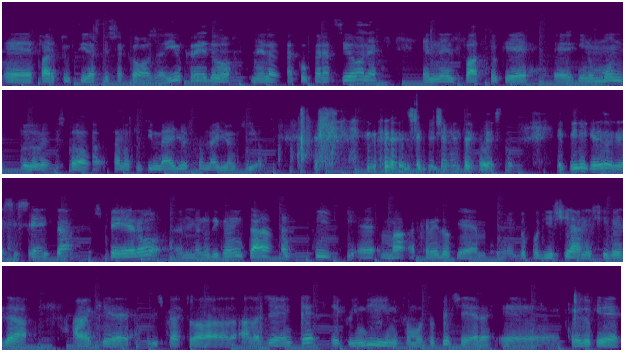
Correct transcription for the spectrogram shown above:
eh, fare tutti la stessa cosa. Io credo nella cooperazione e nel fatto che eh, in un mondo dove sto, stanno tutti meglio, sto meglio anch'io. Semplicemente questo. E quindi credo che si senta, spero, eh, me lo dicono in tanti, eh, ma credo che eh, dopo dieci anni si veda anche rispetto a, alla gente e quindi mi fa molto piacere. credo che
